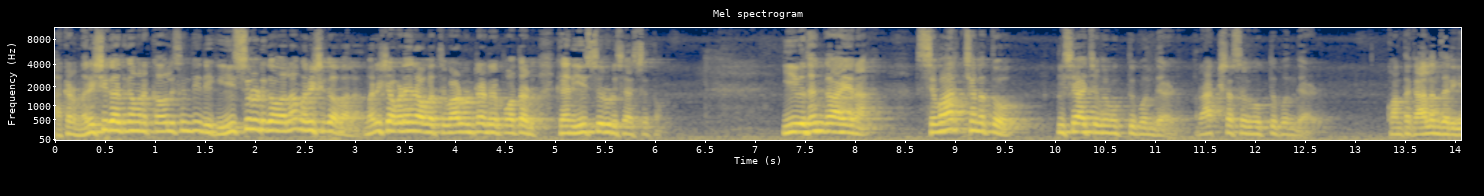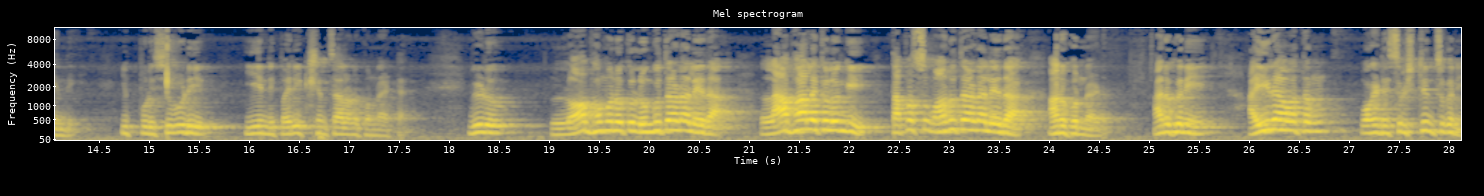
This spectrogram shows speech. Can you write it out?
అక్కడ మనిషి కాదుగా మనకు కావాల్సింది? నీకు ఈశ్వరుడు కావాలా? మనిషి కావాలా? మనిషి ఎవడైనా అవ్వచ్చు. వాడు ఉంటాడు రేపు పోతాడు. కానీ ఈశ్వరుడు శాశ్వతం. ఈ విధంగా ఆయన శివార్చనతో పిశాచ విముక్తి పొందాడు. రాక్షస విముక్తి పొందాడు. కొంతకాలం జరిగింది. ఇప్పుడు శివుడి ఈయన్ని పరీక్షించాలనుకున్నట్ట. వీడు లోభమునకు లొంగుతాడా లేదా? లాభాలకు లొంగి తపస్సు మానుతాడా లేదా అనుకున్నాడు. అనుకుని ఐరావతం ఒకటి సృష్టించుకుని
